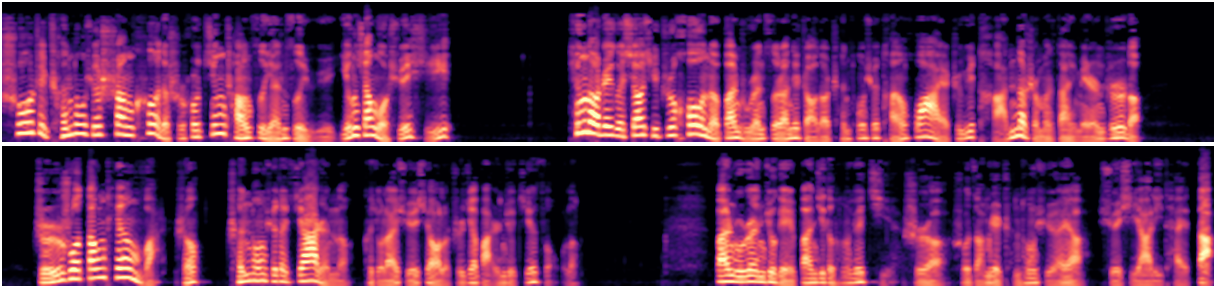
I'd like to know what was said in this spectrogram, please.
说这陈同学上课的时候经常自言自语，影响我学习。听到这个消息之后呢，班主任自然得找到陈同学谈话呀。至于谈的什么，咱也没人知道。只是说当天晚上，陈同学的家人呢，可就来学校了，直接把人就接走了。班主任就给班级的同学解释啊，说咱们这陈同学呀，学习压力太大，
